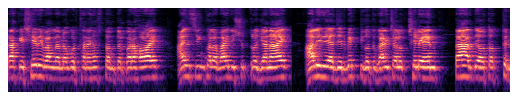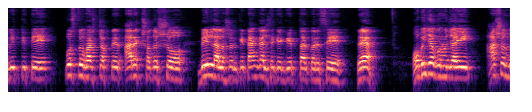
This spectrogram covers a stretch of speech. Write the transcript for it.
তাকে শেরে বাংলা নগর থানায় হস্তান্তর করা হয়। আইন শৃঙ্খলা বাহিনীর সূত্র জানায়, আলী রিয়াজের ব্যক্তিগত গাড়ি চালক ছিলেন, তার দেওয়া তথ্যের ভিত্তিতে প্রশ্নভাস চক্রের আরেক সদস্য বিল্লাল হোসেনকে টাঙ্গাইল থেকে গ্রেপ্তার করেছে র্যাব। অভিযোগ অনুযায়ী, আসন্ন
